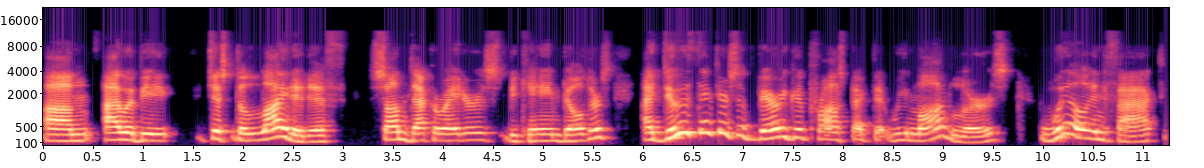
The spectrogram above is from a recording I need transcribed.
Um, I would be just delighted if some decorators became builders. I do think there's a very good prospect that remodelers will, in fact,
